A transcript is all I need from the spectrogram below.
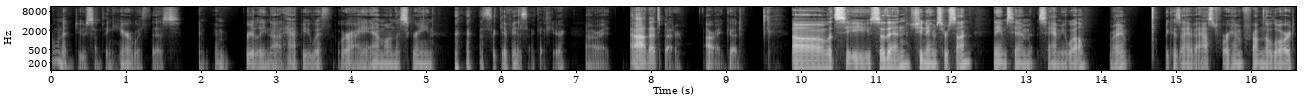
I want to do something here with this. I'm really not happy with where I am on the screen. so give me a second here. All right. Ah, that's better. All right, good. Uh, let's see. So then she names her son, names him Samuel, right? Because I have asked for him from the Lord.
